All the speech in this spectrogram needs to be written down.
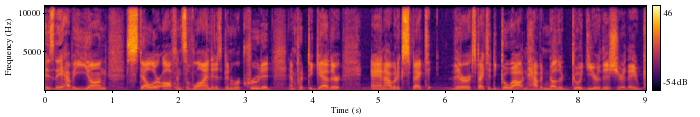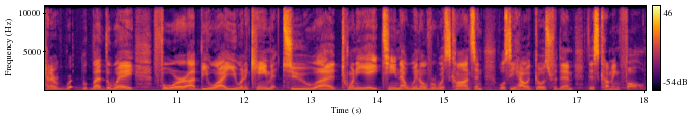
is they have a young, stellar offensive line that has been recruited and put together, and I would expect they're expected to go out and have another good year this year. They kind of led the way for uh, BYU when it came to uh, 2018, that win over Wisconsin. We'll see how it goes for them this coming fall.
